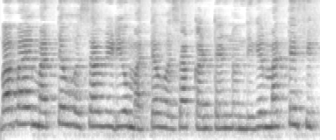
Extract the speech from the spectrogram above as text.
ಬಾಯ್ ಮತ್ತೆ ಹೊಸ ವಿಡಿಯೋ ಮತ್ತೆ ಹೊಸ ಕಂಟೆಂಟ್ನೊಂದಿಗೆ ಮತ್ತೆ ಸಿಕ್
